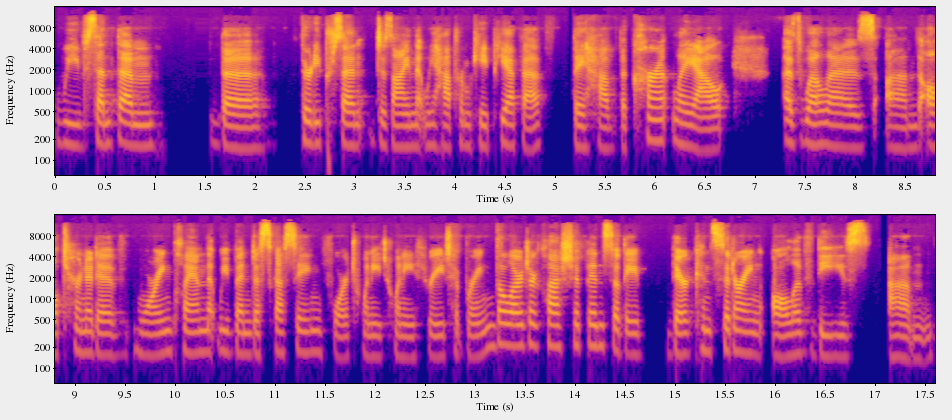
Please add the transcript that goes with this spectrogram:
we've sent them the 30% design that we have from KPFF. They have the current layout as well as um, the alternative mooring plan that we've been discussing for 2023 to bring the larger class ship in. So they they're considering all of these um,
